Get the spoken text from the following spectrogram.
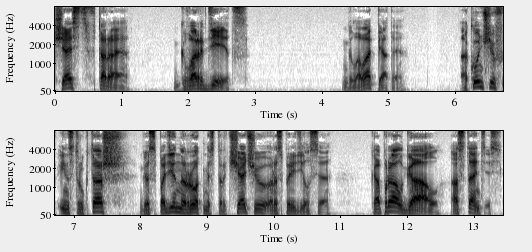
Часть вторая. Гвардеец. Глава пятая. Окончив инструктаж, господин ротмистр Чачу распорядился. «Капрал Гаал, останьтесь.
